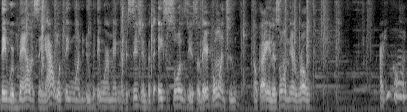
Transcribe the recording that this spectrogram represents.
They were balancing out what they wanted to do but they weren't making a decision. But the ace of swords is here so they're going to okay? And it's on their row are you going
